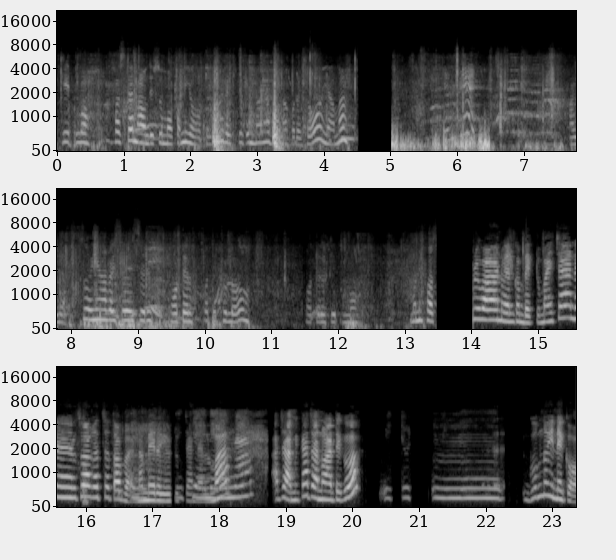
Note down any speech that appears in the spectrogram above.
किट म फर्स्ट टाइम आउँदैछु म पनि यो होटलमा रेस्टुरेन्ट नयाँ बनाएको रहेछ हो यहाँमा सो यहाँ रहेछ यसरी होटल कति ठुलो हो होटल किट म नि first one welcome back to my channel स्वागत छ तपाईँहरूलाई मेरो युट्युब च्यानलमा आज हामी कहाँ जानु आँटेको घुम्नु हिँडेको।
